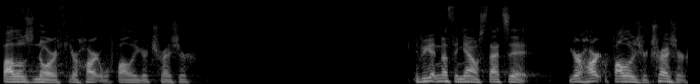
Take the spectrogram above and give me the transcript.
follows north, your heart will follow your treasure. If you get nothing else, that's it. Your heart follows your treasure.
